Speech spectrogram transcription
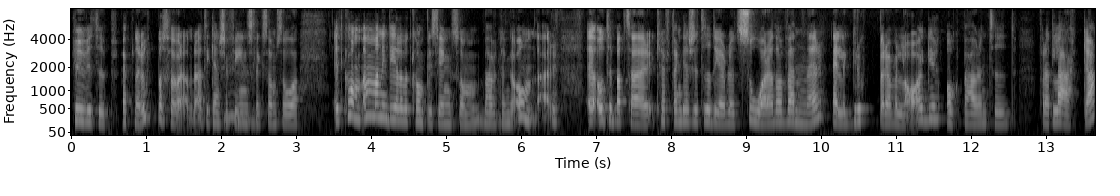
Hur vi typ öppnar upp oss för varandra. Att det kanske finns liksom så ett man är del av ett kompisgäng som behöver tänka om där. Eh, Och typ att så här, kräftan kanske tidigare blivit sårad av vänner eller grupper överlag och behöver en tid för att läka.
